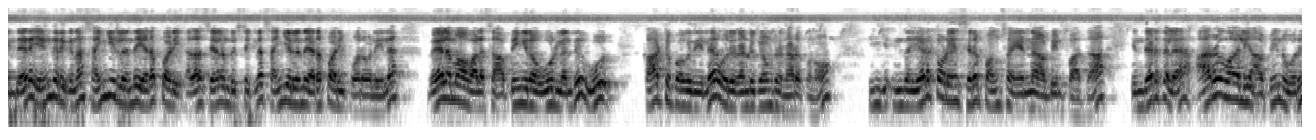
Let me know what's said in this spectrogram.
இந்த இடம் எங்க இருக்குன்னா சங்கீர்லேருந்து எடப்பாடி அதாவது சேலம் டிஸ்ட்ரிக்ட்ல சங்கீர்லேருந்து எடப்பாடி போற வழியில வேலமா வலசை அப்படிங்கிற ஊர்ல இருந்து ஊர் காட்டு பகுதியில ஒரு ரெண்டு கிலோமீட்டர் நடக்கணும். இங்க இந்த இடத்தோடைய சிறப்பு அம்சம் என்ன அப்படின்னு பார்த்தா இந்த இடத்துல அறவாளி அப்படின்னு ஒரு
